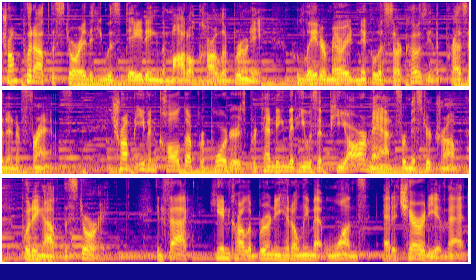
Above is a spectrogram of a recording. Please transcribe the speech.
Trump put out the story that he was dating the model Carla Bruni, who later married Nicolas Sarkozy, the president of France. Trump even called up reporters pretending that he was a PR man for Mr. Trump, putting out the story. In fact, he and Carla Bruni had only met once at a charity event,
